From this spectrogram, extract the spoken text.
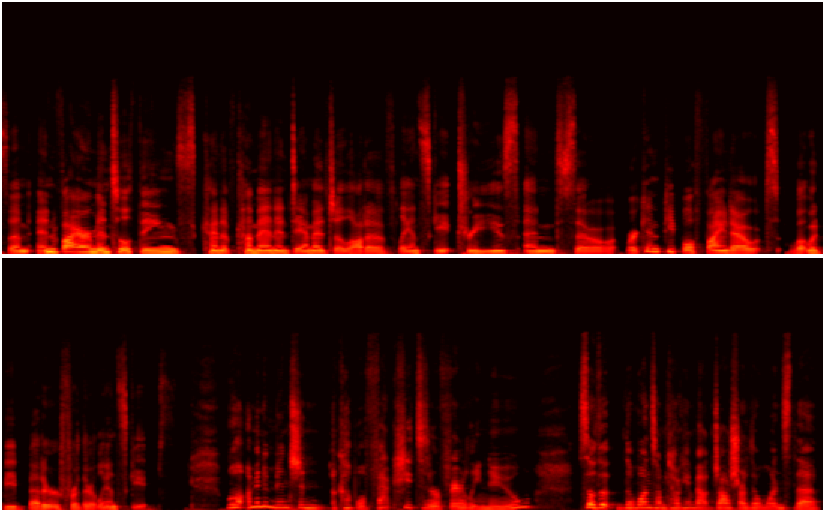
some environmental things kind of come in and damage a lot of landscape trees. And so, where can people find out what would be better for their landscapes? Well, I'm going to mention a couple of fact sheets that are fairly new. So the the ones I'm talking about, Josh, are the ones the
